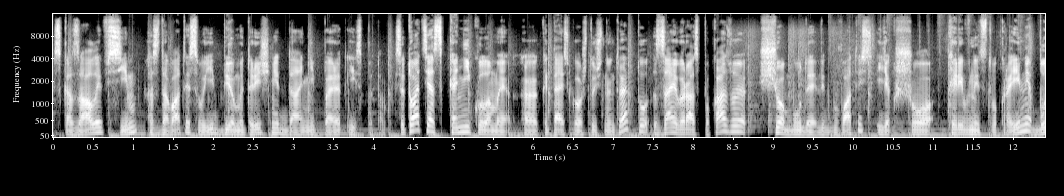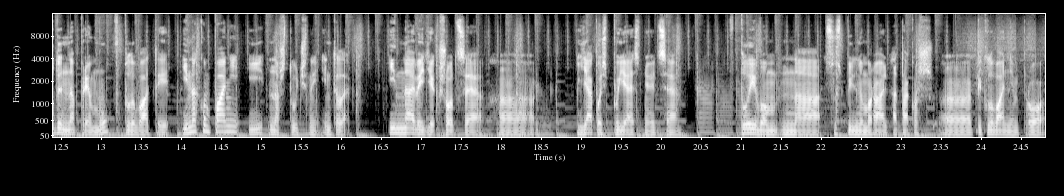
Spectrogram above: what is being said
сказали всім здавати свої біометричні дані перед іспитом. Ситуація з канікулами е, китайського штучного інтелекту зайвий раз показує, що буде відбуватись, якщо керівництво країни буде напряму впливати і на компанії, і на штучний інтелект. І навіть якщо це е, якось пояснюється впливом на суспільну мораль, а також е, піклуванням про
